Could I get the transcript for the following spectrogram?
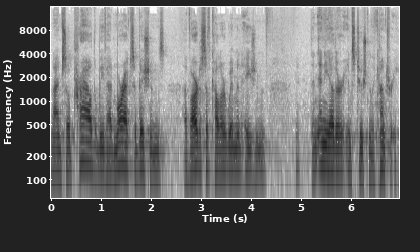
And I'm so proud that we've had more exhibitions of artists of color, women, Asian, than any other institution in the country.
